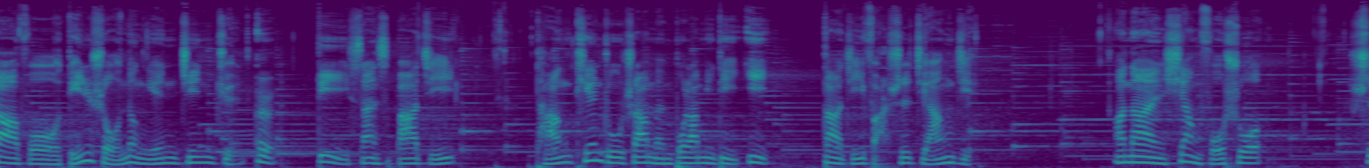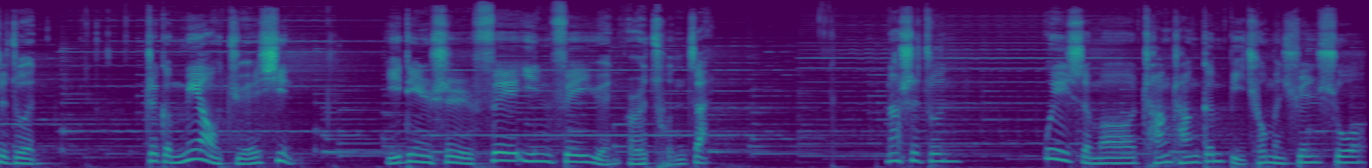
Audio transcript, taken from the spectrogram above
大佛顶首楞严经卷二第三十八集，唐天竺沙门波拉密帝译，大吉法师讲解。阿难向佛说：“世尊，这个妙觉性一定是非因非缘而存在。那世尊，为什么常常跟比丘们宣说？”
